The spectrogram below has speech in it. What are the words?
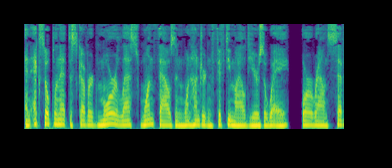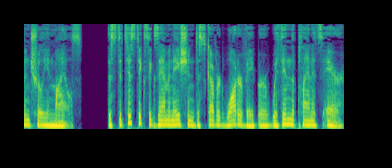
an exoplanet discovered more or less 1,150 miles years away, or around 7 trillion miles. The statistics examination discovered water vapor within the planet's air,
